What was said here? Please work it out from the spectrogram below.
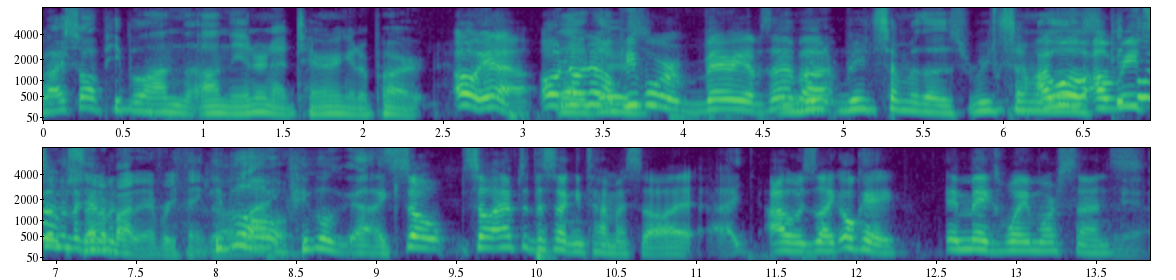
but I saw people on the on the internet tearing it apart. oh yeah, oh no Like, no, there's- people were very upset about. read, read some of those. Read some of I will. those. I'll read People some are of the upset comments. about everything. Though. people like people uh, like So so after the second time I saw it, I, I was like, okay, it makes way more sense. Yeah.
